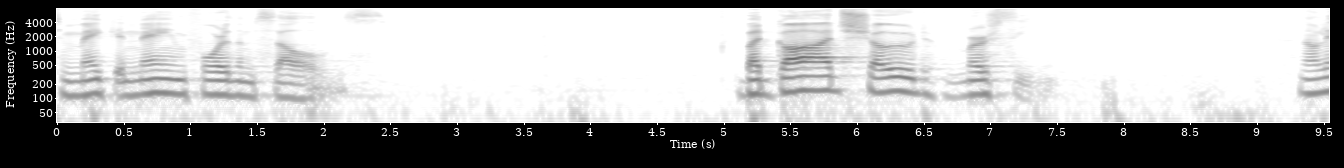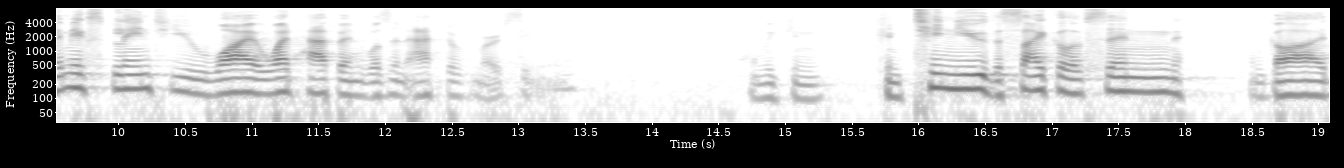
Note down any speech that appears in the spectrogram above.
To make a name for themselves. But God showed mercy. Now, let me explain to you why what happened was an act of mercy. And we can continue the cycle of sin, and God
